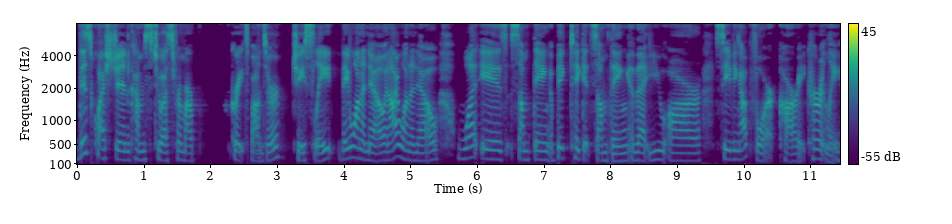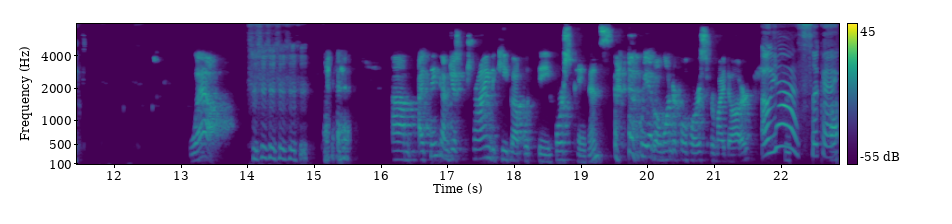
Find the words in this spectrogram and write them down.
this question comes to us from our great sponsor, Chase Slate. They want to know, and I want to know, what is something, a big ticket something that you are saving up for, Kari, currently? Well, um, I think I'm just trying to keep up with the horse payments. we have a wonderful horse for my daughter. Oh, yes. Okay.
